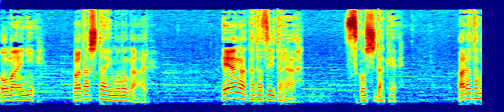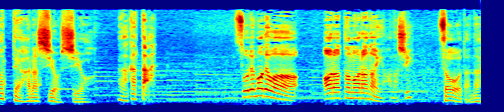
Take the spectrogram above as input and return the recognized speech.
お前に渡したいものがある部屋が片付いたら少しだけ改まって話をしよわかった。それまでは、改まらない話？うそうだな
